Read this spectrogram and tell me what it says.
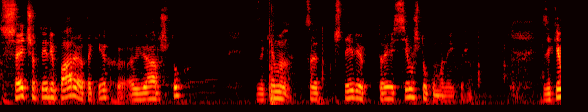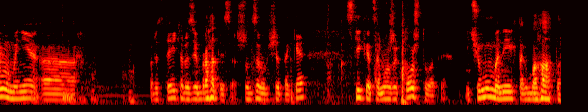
Ще 4 пари отаких VR штук, з якими це 4, 3, 7 штук у мене їх уже. З якими мені е, предстоїть розібратися, що це взагалі таке, скільки це може коштувати, і чому в мене їх так багато.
